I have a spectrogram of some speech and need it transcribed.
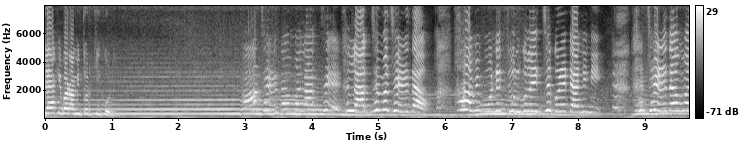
দেখ এবার আমি তোর কি করি। আ ছেড়ে দাও মা লাগছে। লাগছে মা ছেড়ে দাও। আমি বোনের চুলগুলো ইচ্ছে করে টানিনি। ছেড়ে দাও মা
